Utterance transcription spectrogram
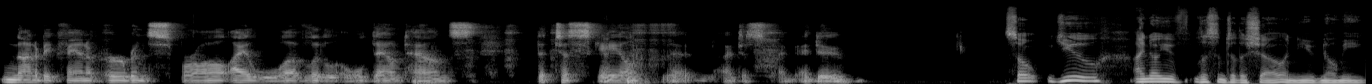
not a big fan of urban sprawl. I love little old downtowns that to scale. That I just I, I do. So you, I know you've listened to the show and you know me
